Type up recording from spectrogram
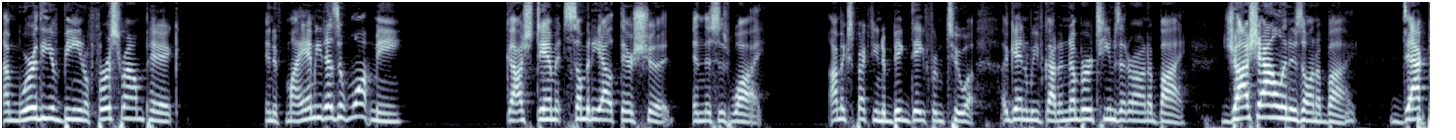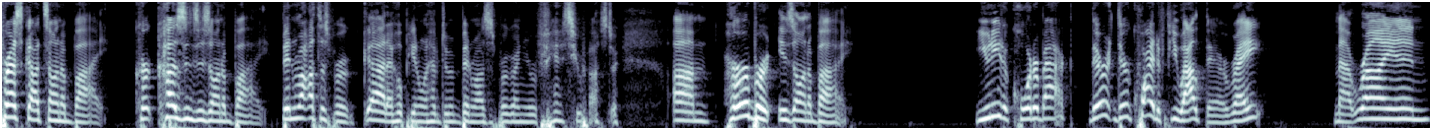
I'm worthy of being a first round pick. And if Miami doesn't want me, gosh damn it, somebody out there should. and this is why. I'm expecting a big day from Tua. Again, we've got a number of teams that are on a bye. Josh Allen is on a bye. Dak Prescott's on a bye. Kirk Cousins is on a bye. Ben Roethlisberger. God, I hope you don't have Ben Roethlisberger on your fantasy roster. Um, Herbert is on a bye. You need a quarterback. There, there are quite a few out there, right? Matt Ryan,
